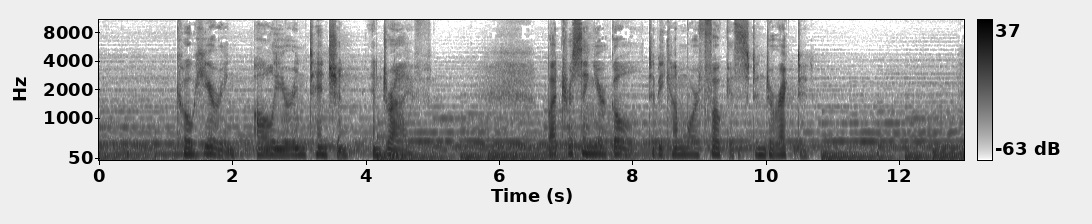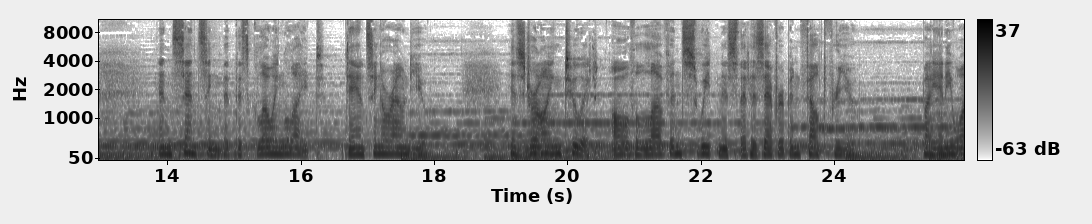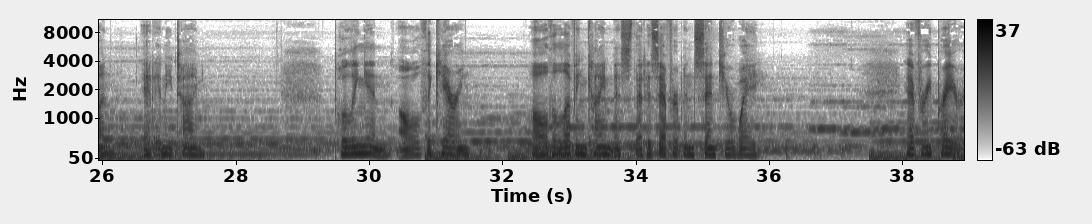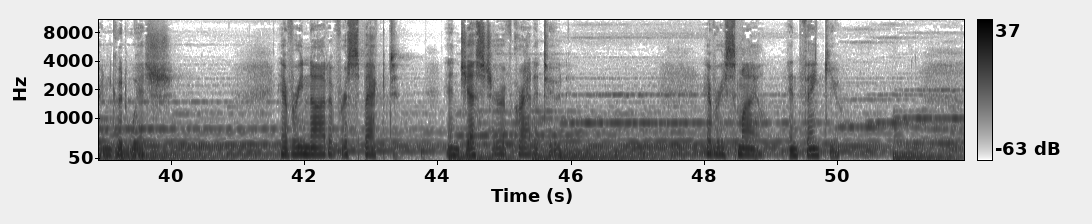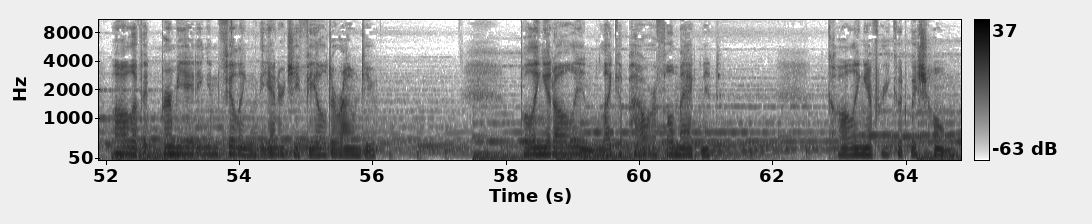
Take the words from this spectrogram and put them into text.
cohering all your intention and drive, buttressing your goal to become more focused and directed, and sensing that this glowing light dancing around you is drawing to it all the love and sweetness that has ever been felt for you by anyone at any time, pulling in all the caring all the loving kindness that has ever been sent your way, every prayer and good wish, every nod of respect and gesture of gratitude, every smile and thank you. All of it permeating and filling the energy field around you, pulling it all in like a powerful magnet calling every good wish home,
